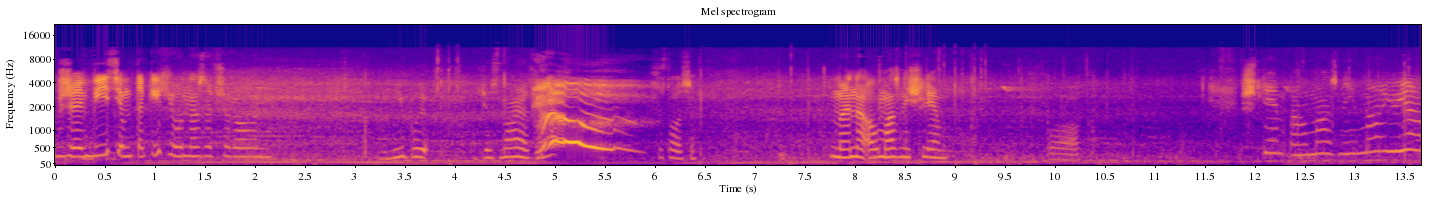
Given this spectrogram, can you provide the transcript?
вже вісім таких і вона зачарована. Мені би. Я знаю. Що сталося? У мене алмазний шлем. Фак. Шлем алмазний маю я.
